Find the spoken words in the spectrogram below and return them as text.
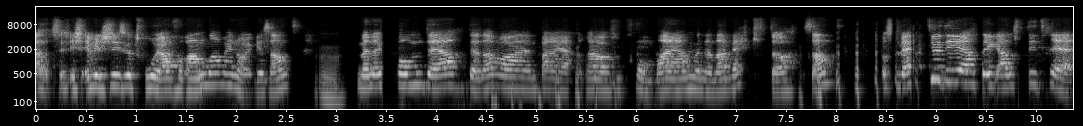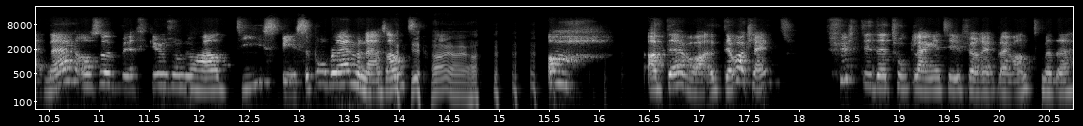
Altså, jeg vil ikke de skal tro jeg har forandra meg noe, sant. Mm. Men jeg kom der, det der var en barriere, så komme der med den der vekta. sant? Og så vet jo de at jeg alltid trener, og så virker det jo som du har de spiseproblemene. sant? ja, ja, ja. Åh, ja, det var, det var kleint. Fytti, det tok lang tid før jeg ble vant med det.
